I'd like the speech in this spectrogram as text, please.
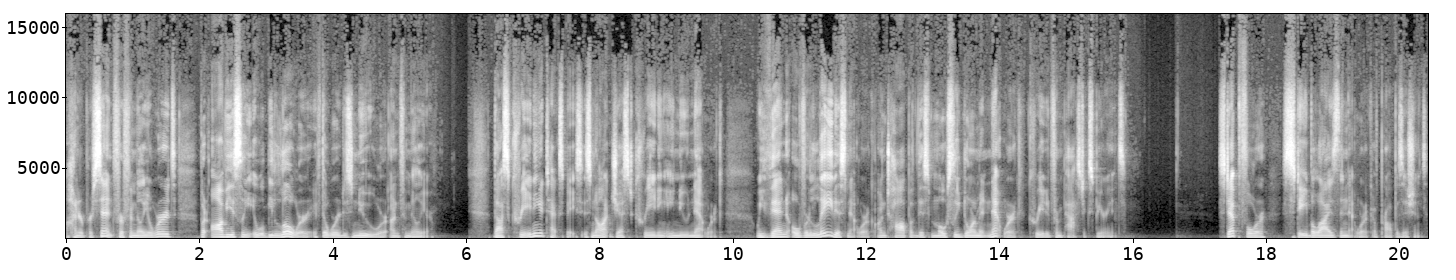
100% for familiar words, but obviously it will be lower if the word is new or unfamiliar. Thus, creating a text base is not just creating a new network. We then overlay this network on top of this mostly dormant network created from past experience. Step four stabilize the network of propositions.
